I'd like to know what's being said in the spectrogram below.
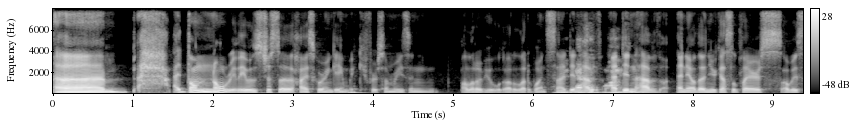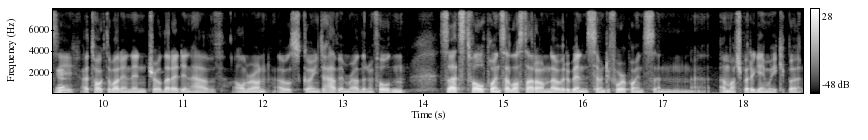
Um, I don't know really. It was just a high scoring game week. For some reason, a lot of people got a lot of points. I didn't have I didn't have any other Newcastle players. Obviously, yeah. I talked about in the intro that I didn't have Almiron. I was going to have him rather than Foden. So that's 12 points I lost out on. That would have been 74 points and uh, a much better game week. But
